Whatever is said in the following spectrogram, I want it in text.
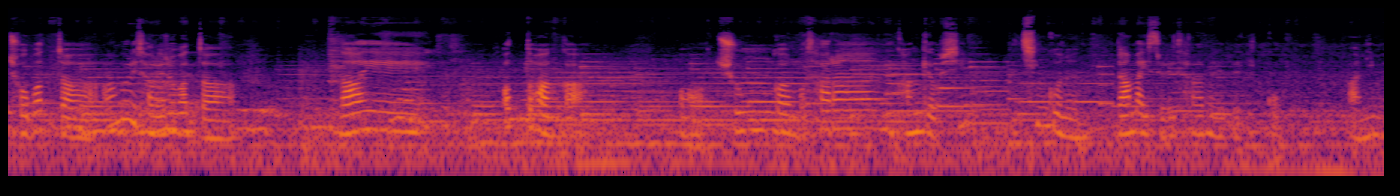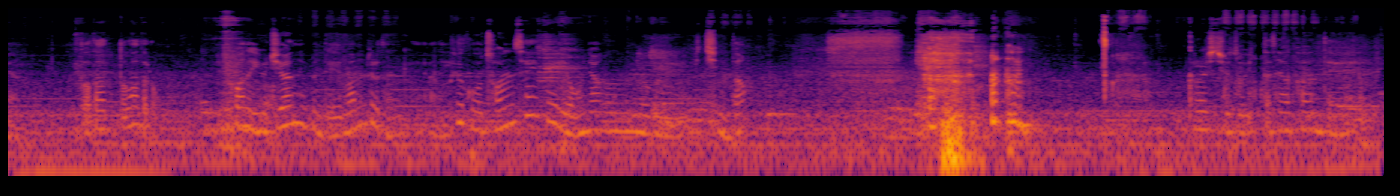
줘봤자 아무리 잘해줘봤자 나의 어떠한가 어, 중과 뭐 사랑에 관계없이 그 친구는 남아있을 사람이 있고 아니면 떠나, 떠나더라고. 이거는 유지하는 건 내 마음대로 되는 게 그리고 전 세계에 영향력을 미친다? 그럴 수도 있다 생각하는데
